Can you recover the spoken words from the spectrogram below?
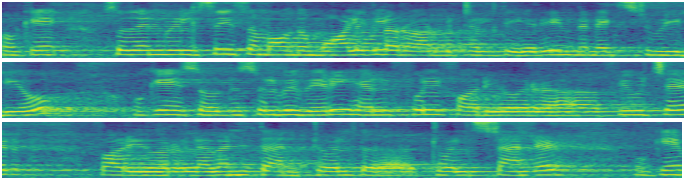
okay? So then we'll see some of the molecular orbital theory in the next video okay? So this will be very helpful for your uh, future for your 11th and 12th, uh, 12th standard okay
